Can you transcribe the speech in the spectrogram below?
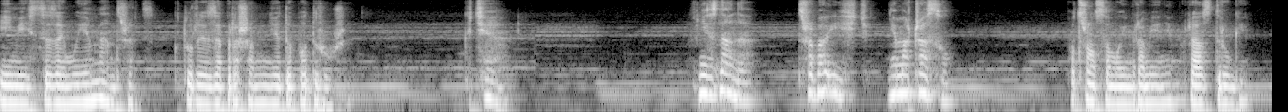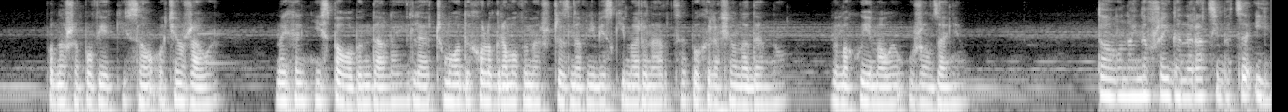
Jej miejsce zajmuje mędrzec, który zaprasza mnie do podróży. Gdzie? Nieznane. Trzeba iść. Nie ma czasu. Potrząsa moim ramieniem, raz, drugi. Podnoszę powieki, są ociężałe. Najchętniej spałabym dalej, lecz młody hologramowy mężczyzna w niebieskiej marynarce pochyla się nade mną, wymachuje małym urządzeniem. To najnowszej generacji BCI.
